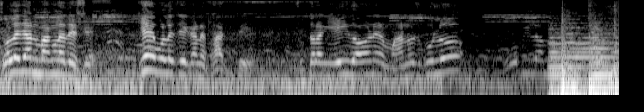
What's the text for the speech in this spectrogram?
চলে যান বাংলাদেশে। কে বলেছে এখানে থাকতে? সুতরাং এই ধরনের মানুষগুলো অবিলম্বে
